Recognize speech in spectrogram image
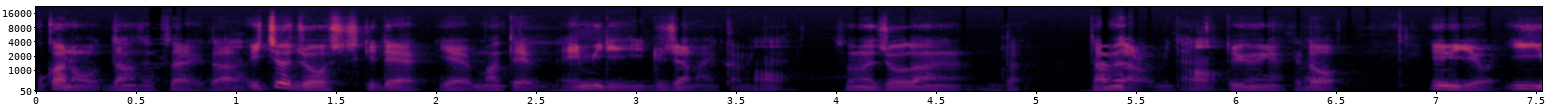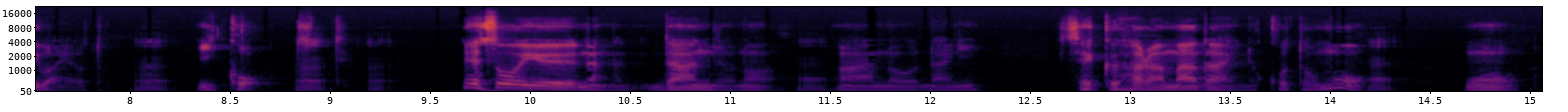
他の男性2人が、一応常識で「い。や待てよエミリーいるじゃないか」みたいな、そんな冗談だダメだろみたいなこと言うんやけど、エミリーは「いいわよ」と、うん行こうっつって、うんでそういうなんか男女の,、あの何？セクハラまがいのことも、もう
